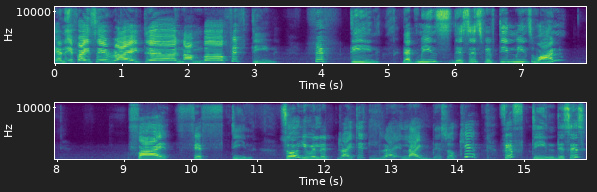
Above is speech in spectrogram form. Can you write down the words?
And if I say write uh, number 15, 15 that means this is 15 means 1 5 15 so you will write it like this okay 15 this is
